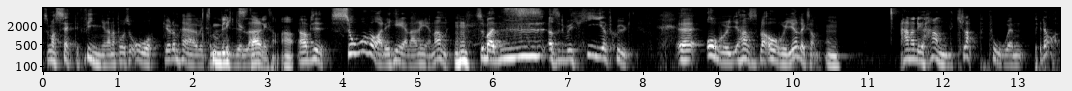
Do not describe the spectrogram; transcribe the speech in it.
som man sätter fingrarna på så åker de här liksom Som blixtar liksom. Ja. Ja, precis. Så var det i hela arenan. Så bara zzz, alltså det var helt sjukt. Eh, org, han som spelar orgel liksom. Mm. Han hade ju handklapp på en pedal.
